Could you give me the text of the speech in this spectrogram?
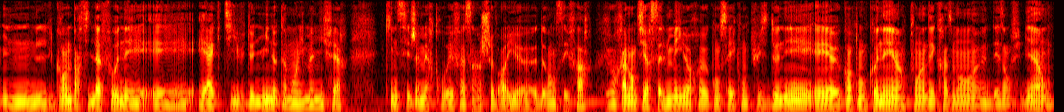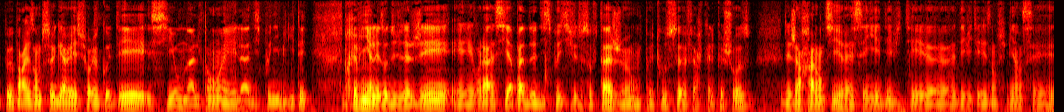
Une grande partie de la faune est, est active de nuit, notamment les mammifères qui ne s'est jamais retrouvé face à un chevreuil euh, devant ses phares. Euh, ralentir, c'est le meilleur euh, conseil qu'on puisse donner. Et quand on connaît un point d'écrasement des amphibiens, on peut par exemple se garer sur le côté si on a le temps et la disponibilité. Prévenir les autres usagers. Et voilà, s'il n'y a pas de dispositif de sauvetage, on peut tous faire quelque chose. Déjà, ralentir et essayer d'éviter d'éviter les amphibiens, c'est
